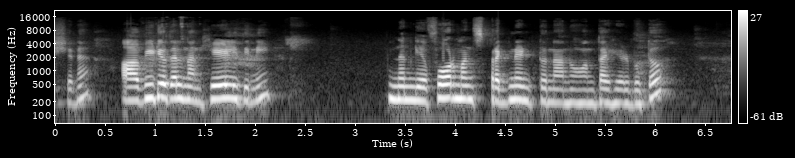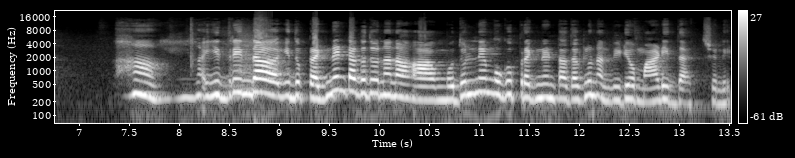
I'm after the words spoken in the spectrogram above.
ವಿಷಯನೇ. ಆ ವಿಡಿಯೋದಲ್ಲಿ ನಾನು ಹೇಳಿದ್ದೀನಿ, ನನಗೆ ಫೋರ್ ಮಂತ್ಸ್ ಪ್ರೆಗ್ನೆಂಟ್ ನಾನು ಅಂತ ಹೇಳ್ಬಿಟ್ಟು. ಹಾಂ, ಇದರಿಂದ ಇದು ಪ್ರೆಗ್ನೆಂಟ್ ಆಗೋದು, ನಾನು ಆ ಮೊದಲನೇ ಮಗು ಪ್ರೆಗ್ನೆಂಟ್ ಆದಾಗಲೂ ನಾನು ವಿಡಿಯೋ ಮಾಡಿದ್ದೆ ಆ್ಯಕ್ಚುಲಿ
